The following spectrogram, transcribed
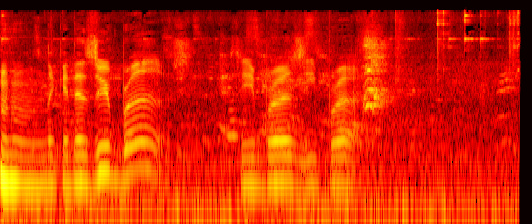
Look at the zebras. Zebra, zebra.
